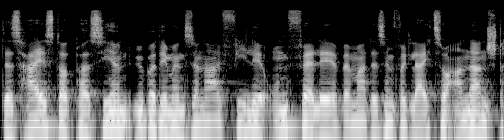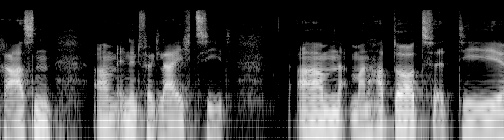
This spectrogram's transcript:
das heißt, dort passieren überdimensional viele Unfälle, wenn man das im Vergleich zu anderen Straßen ähm, in den Vergleich zieht. Ähm, man hat dort die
